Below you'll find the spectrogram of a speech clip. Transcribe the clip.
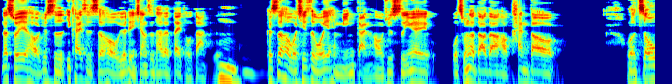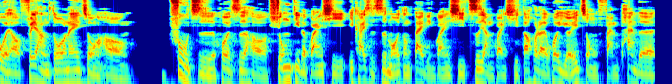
那所以哈，就是一开始的时候有点像是他的带头大哥。嗯，可是哈，我其实我也很敏感哈，就是因为我从小到大哈看到我周围哈非常多那一种哈。父子或者是哈兄弟的关系，一开始是某一种带领关系、滋养关系，到后来会有一种反叛的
